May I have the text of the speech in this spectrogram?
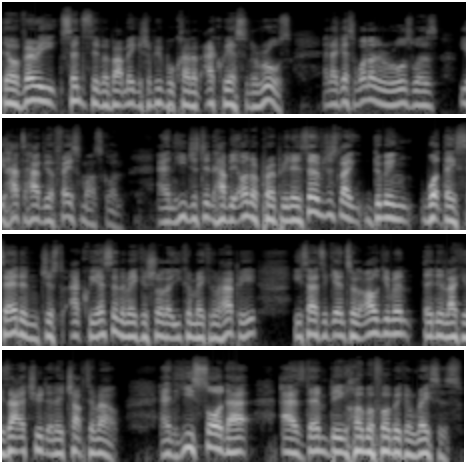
they were very sensitive about making sure people kind of acquiesce to the rules. And I guess one of the rules was you had to have your face mask on, and he just didn't have it on appropriately. Instead of just like doing what they said and just acquiescing and making sure that you can make them happy, he started to get into an argument. They didn't like his attitude, and they chucked him out. And he saw that as them being homophobic and racist.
